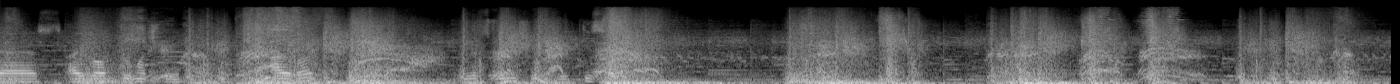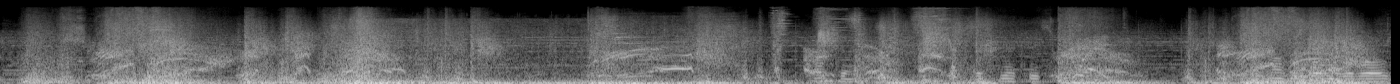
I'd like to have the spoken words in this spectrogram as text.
yes I got too much hit however let's finish it with this one. Okay, let's get his world.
